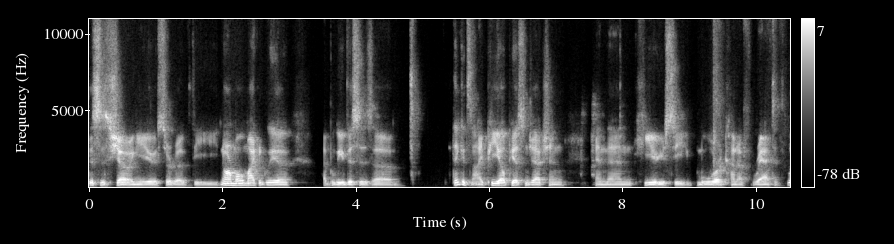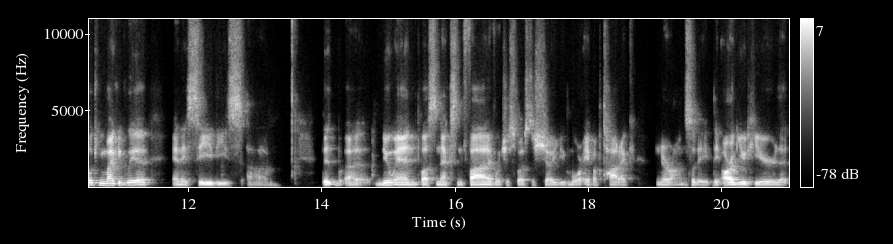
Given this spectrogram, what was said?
This is showing you sort of the normal microglia. I believe this is a, I think it's an IP LPS injection. And then here you see more kind of reactive looking microglia, and they see these um, the uh, NeuN plus Nexin 5, which is supposed to show you more apoptotic neurons. So they, they argued here that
